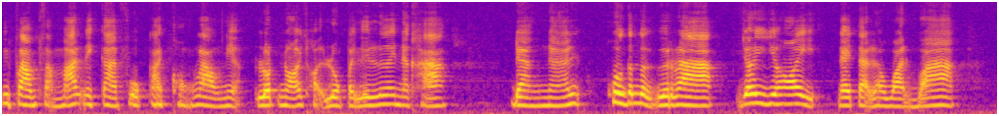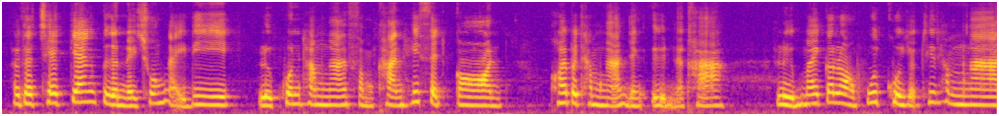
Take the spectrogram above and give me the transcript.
มีความสามารถในการโฟกัสของเราเนี่ยลดน้อยถอยลงไปเรื่อย ๆ นะคะ ดังนั้นควรกำหนดเวลาย่อยๆ ในแต่ละวันว่า เราจะเช็คแจ้งเตือนในช่วงไหนดี หรือควรทำงานสำคัญให้เสร็จก่อน ค่อยไปทำงานอย่างอื่นนะคะ หรือไม่ก็ลองพูดคุยกับที่ทำงาน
